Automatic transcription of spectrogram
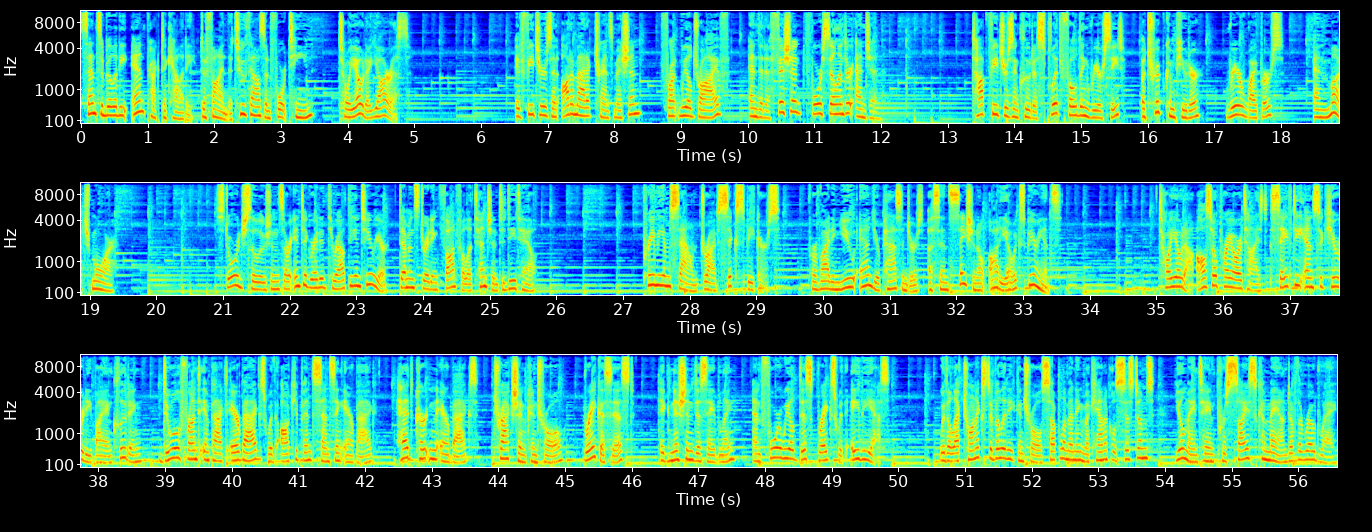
Sensibility and practicality define the 2014 Toyota Yaris. It features an automatic transmission, front-wheel drive, and an efficient four-cylinder engine. Top features include a split folding rear seat, a trip computer, rear wipers, and much more. Storage solutions are integrated throughout the interior, demonstrating thoughtful attention to detail. Premium sound drives six speakers, providing you and your passengers a sensational audio experience. Toyota also prioritized safety and security by including dual front impact airbags with occupant sensing airbag, head curtain airbags, traction control, brake assist, ignition disabling, and four-wheel disc brakes with ABS. With electronic stability control supplementing mechanical systems, you'll maintain precise command of the roadway.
